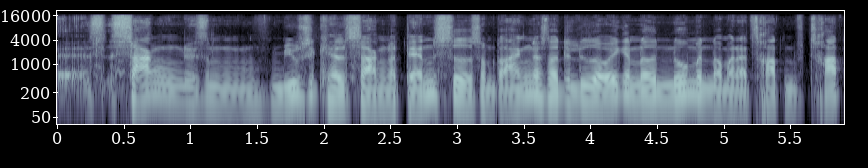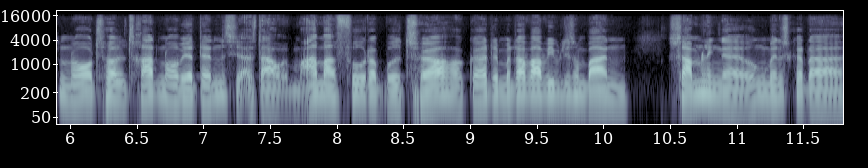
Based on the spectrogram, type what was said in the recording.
Øh, sang, ligesom sådan musical sang og dansede som drenge og sådan noget. Det lyder jo ikke af noget nu, men når man er 13, 13 år, 12, 13 år ved at danse, altså der er jo meget, meget få, der både tør og gør det, men der var vi ligesom bare en, samling af unge mennesker, der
